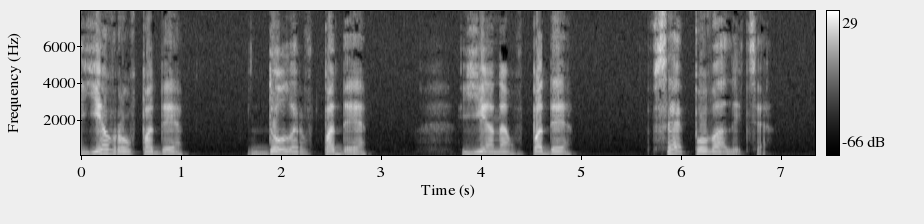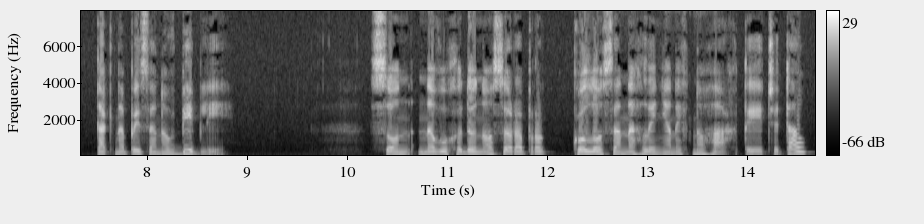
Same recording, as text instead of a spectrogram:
євро впаде, долар впаде, єна впаде, все повалиться. Так написано в Біблії. Сон на вухо до носора про колоса на глиняних ногах. Ти читав?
